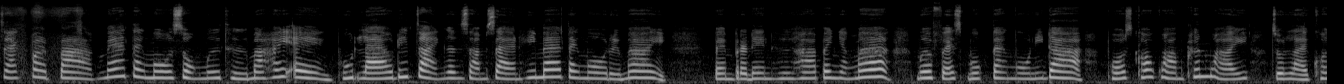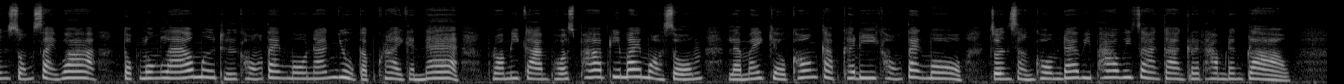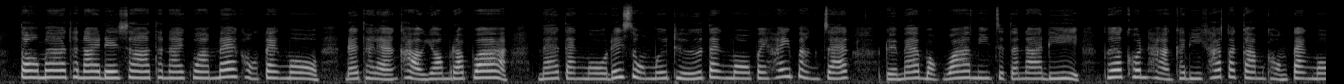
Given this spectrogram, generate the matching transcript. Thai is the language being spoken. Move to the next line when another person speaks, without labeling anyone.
แจ็คเปิดปาก แม่แตงโมส่งมือถือมาให้เอง พูดแล้วได้จ่ายเงิน3 0 0แสนให้แม่แตงโมหรือไม่ เป็นประเด็นฮือฮาเป็นอย่างมาก เมื่อ Facebook แตงโมนิดา โพสต์ข้อความเคลื่อนไหว จนหลายคนสงสัยว่า ตกลงแล้วมือถือของแตงโมนั้นอยู่กับใครกันแน่ เพราะมีการโพสต์ภาพที่ไม่เหมาะสม และไม่เกี่ยวข้องกับคดีของแตงโม จนสังคมได้วิพากษ์วิจารณ์การกระทำดังกล่าว ต่อมาทนายเดชาทนายความแม่ของแตงโม ได้แถลงข่าวยอมรับว่า แม่แตงโมได้ส่งมือถือแตงโมไปให้บังแจ็ค โดยแม่บอกว่ามีเจตนาดี เพื่อค้นหาคดีฆาตกรรมของแตงโม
